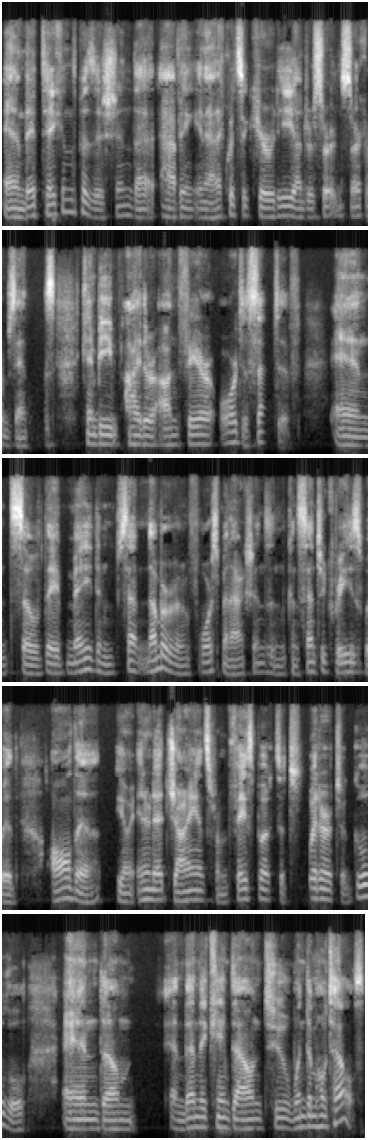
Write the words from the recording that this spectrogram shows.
And they've taken the position that having inadequate security under certain circumstances can be either unfair or deceptive. And so they've made a number of enforcement actions and consent decrees with all the you know internet giants from Facebook to Twitter to Google, and um, and then they came down to Wyndham Hotels,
